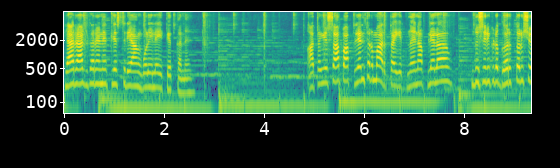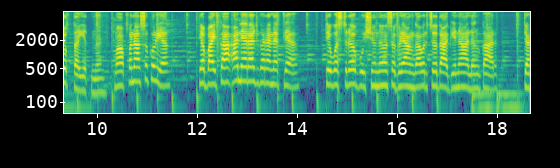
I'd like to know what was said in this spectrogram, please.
ह्या राजघराण्यातल्या स्त्रिया आंघोळीला येतात का नाही? आता हे साप आपल्याला तर मारता येत नाही आणि आपल्याला दुसरीकडे घर तर शोधता येत नाही. मग आपण असं करूया ह्या बायका आल्या राजघराण्यातल्या. ते वस्त्र भूषण सगळ्या अंगावरचं दागिनं अलंकार त्या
